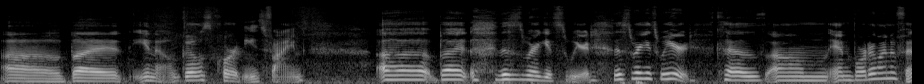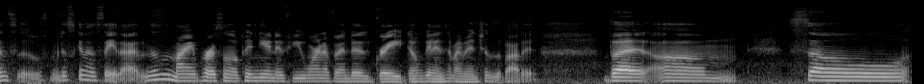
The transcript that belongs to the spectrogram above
Uh, but you know, Ghost Courtney's fine. Uh, but this is where it gets weird. This is where it gets weird because um and borderline offensive. I'm just gonna say that. And this is my personal opinion. If you weren't offended, great. Don't get into my mentions about it. But um so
